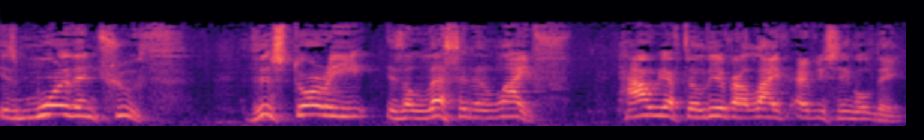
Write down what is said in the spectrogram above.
is more than truth. This story is a lesson in life, how we have to live our life every single day.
